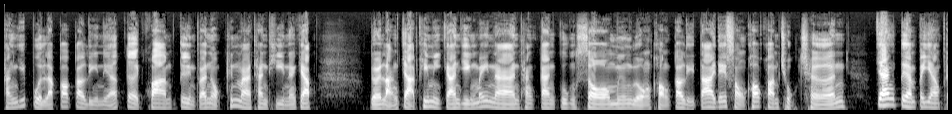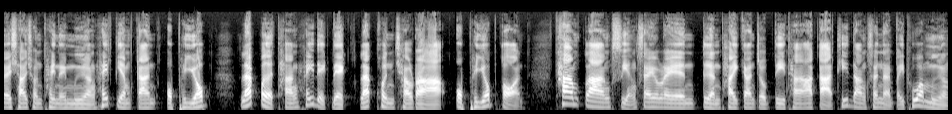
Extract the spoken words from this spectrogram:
ทั้งญี่ปุ่นแล้วก็เกาหลีเหนือเกิดความตื่นตระหนกขึ้นมาทันทีนะครับโดยหลังจากที่มีการยิงไม่นานทางการกรุงโซลเมืองหลวงของเกาหลีใต้ได้ส่งข้อความฉุกเฉิน แจ้งเตือนไปยังประชาชนภายในเมือง ให้เตรียมการอพยพ และเปิดทางให้เด็กๆ และคนชาราอพยพก่อน ท่ามกลางเสียงไซเรน เตือนภัยการโจมตีทางอากาศที่ดังสนั่นไปทั่วเมือง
